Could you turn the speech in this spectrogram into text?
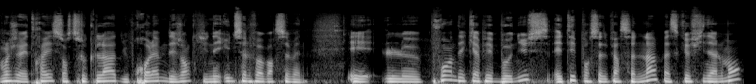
Moi, j'avais travaillé sur ce truc-là du problème des gens qui venaient une seule fois par semaine. Et le point DKP bonus était pour cette personne-là parce que finalement,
